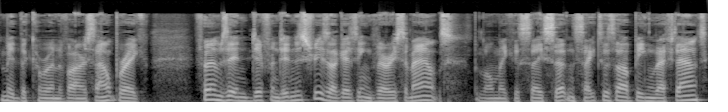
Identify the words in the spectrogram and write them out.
amid the coronavirus outbreak. Firms in different industries are getting various amounts, but lawmakers say certain sectors are being left out.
